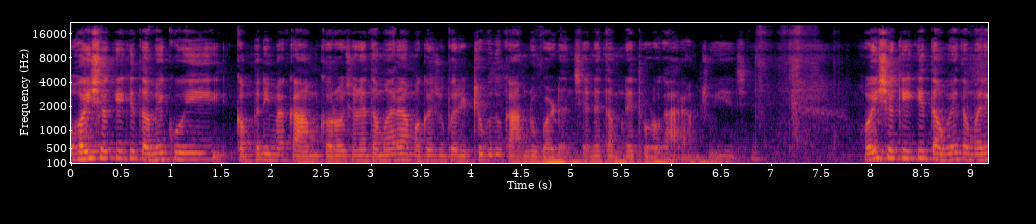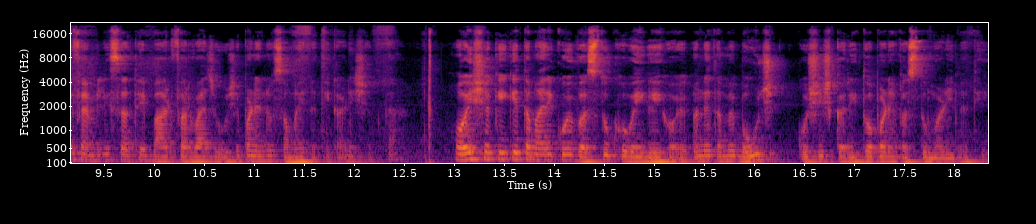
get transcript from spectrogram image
હોઈ શકે કે તમે કોઈ કંપનીમાં કામ કરો છો અને તમારા મગજ ઉપર એટલું બધું કામનું બર્ડન છે અને તમને થોડોક આરામ જોઈએ છે. હોઈ શકે કે તમે તમારી ફેમિલી સાથે બહાર ફરવા જવું છે, પણ એનો સમય નથી કાઢી શકતા. હોઈ શકે કે તમારી કોઈ વસ્તુ ખોવાઈ ગઈ હોય અને તમે બહુ જ કોશિશ કરી તો પણ એ વસ્તુ મળી નથી.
